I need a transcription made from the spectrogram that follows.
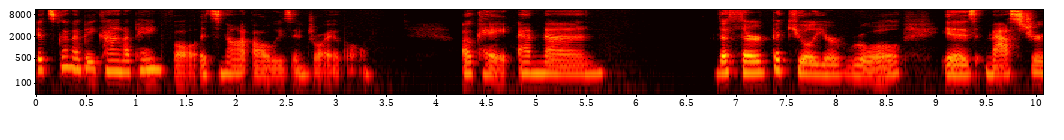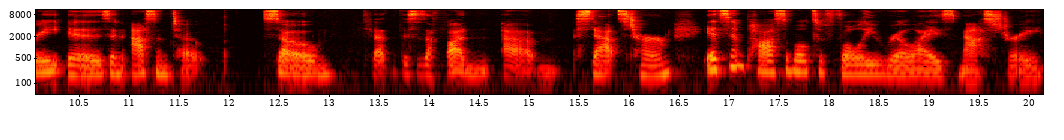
it's going to be kind of painful. It's not always enjoyable. Okay, and then the third peculiar rule is mastery is an asymptote. So, that this is a fun um, stats term. It's impossible to fully realize mastery,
